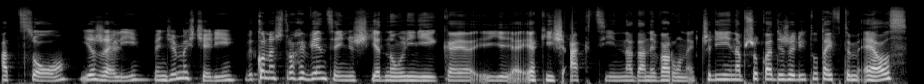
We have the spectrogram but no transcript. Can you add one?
A co, jeżeli będziemy chcieli wykonać trochę więcej niż jedną linijkę jakiejś akcji na dany warunek? Czyli na przykład, jeżeli tutaj w tym else,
